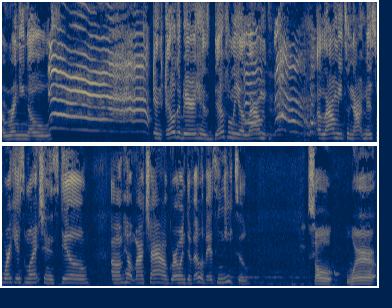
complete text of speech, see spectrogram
a runny nose. And elderberry has definitely allowed allowed me to not miss work as much and still um, help my child grow and develop as he need to. So, where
